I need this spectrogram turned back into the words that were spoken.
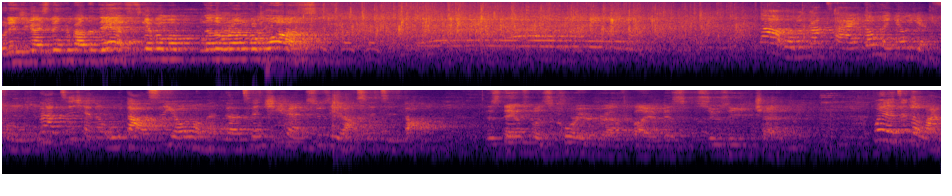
What did you guys think about the dance? Let's give them a, another round of applause. 那我们刚才都很有眼福，那之前的舞蹈是由我们的陈希元书记老师指导。This dance was choreographed by Miss Susie Chen. 为了这个晚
